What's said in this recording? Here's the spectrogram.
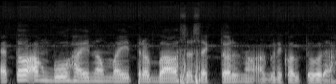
Ito ang buhay ng may trabaho sa sektor ng agrikultura.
